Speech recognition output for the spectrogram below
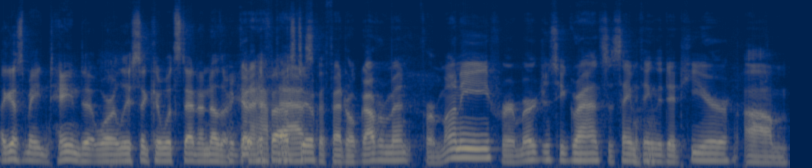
I guess, maintained it where at least it can withstand another You're gonna have to ask the federal government for money for emergency grants. The same Mm-hmm. thing they did here. Um,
